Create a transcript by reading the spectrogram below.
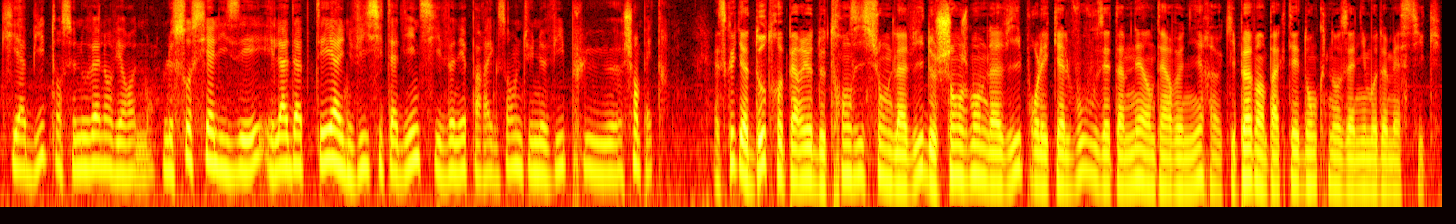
qui habitent dans ce nouvel environnement. Le socialiser et l'adapter à une vie citadine s'il venait par exemple d'une vie plus champêtre. Est-ce qu'il y a d'autres périodes de transition de la vie, de changement de la vie pour lesquelles vous, vous êtes amené à intervenir, euh, qui peuvent impacter donc nos animaux domestiques?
